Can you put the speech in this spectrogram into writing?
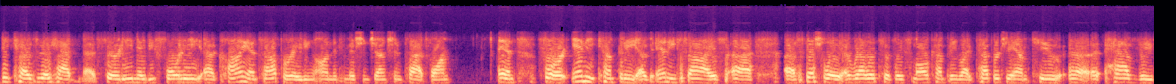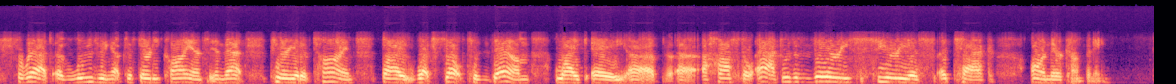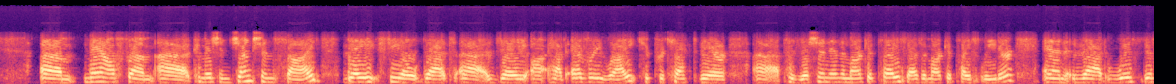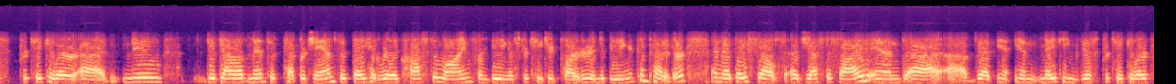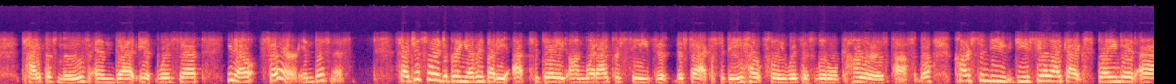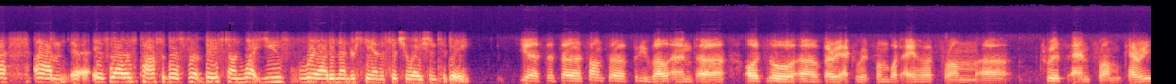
because they had uh, 30, maybe 40 uh, clients operating on the Commission Junction platform and for any company of any size, uh, especially a relatively small company like PepperJam, to uh, have the threat of losing up to 30 clients in that period of time by what felt to them like a, uh, a hostile act was a very serious attack on their company. Um, now, from uh, Commission Junction's side, they feel that uh, they uh, have every right to protect their uh, position in the marketplace as a marketplace leader, and that with this particular uh, new development of Pepper Jams that they had really crossed the line from being a strategic partner into being a competitor, and that they felt uh, justified and uh, uh, that in, in, making this particular type of move, and that it was, uh, you know, fair in business. So I just wanted to bring everybody up to date on what I perceive the, the facts to be, hopefully with as little color as possible. Carson, do you, do you feel like I explained it uh, um, uh, as well as possible for, based on what you've read and understand the situation to be? Yes, it uh, sounds uh, pretty well and uh, also uh, very accurate from what I heard from Chris and from Carrie?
